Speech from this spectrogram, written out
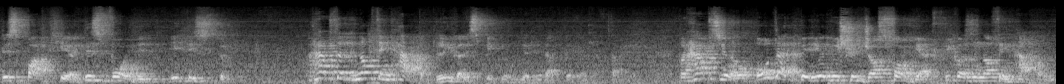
this part here, this void, it, it is true. Perhaps that nothing happened, legally speaking, during that period of time. Perhaps, you know, all that period we should just forget because nothing happened.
